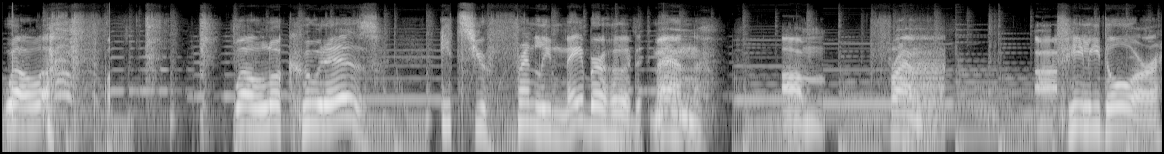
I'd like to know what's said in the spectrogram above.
Well, well, look who it is. It's your friendly neighborhood man. Um, friend. Uh, Philidor.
